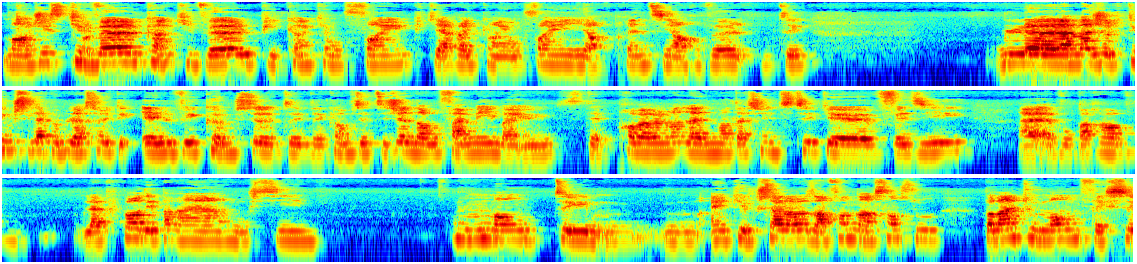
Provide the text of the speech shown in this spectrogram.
Manger ce qu'ils Ouais. veulent quand ils veulent, puis quand ils ont faim, puis qu'ils arrêtent quand ils ont faim, ils en reprennent s'ils en reveulent. tu sais la, la majorité aussi de la population été élevée comme ça. tu de- Quand vous étiez jeune dans vos familles, ben, c'était probablement de l'alimentation intuitive que vous faisiez. Euh, vos parents, la plupart des parents aussi montrent, tu sais, m- inculquent ça à leurs enfants dans le sens où pas mal tout le monde fait ça.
